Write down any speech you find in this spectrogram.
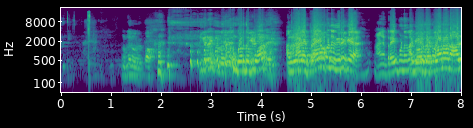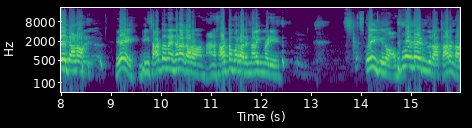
பா நீங்க ட்ரை பண்ணுவாரு அங்க போ. அங்க ட்ரை ட்ரை பண்ணது இருக்கு. நாங்க ட்ரை பண்ணதுலாம் அங்க. போனவன ஆளே காணோம். ஏய் நீ சாப்பிட்டதெல்லாம் என்னடா காரம் நாங்க சாப்பிட்டோம் பாரு ரெண்டு நாளைக்கு முன்னாடி. ஏய் அவ்வளோ இதா இருந்ததுடா காரம்டா.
